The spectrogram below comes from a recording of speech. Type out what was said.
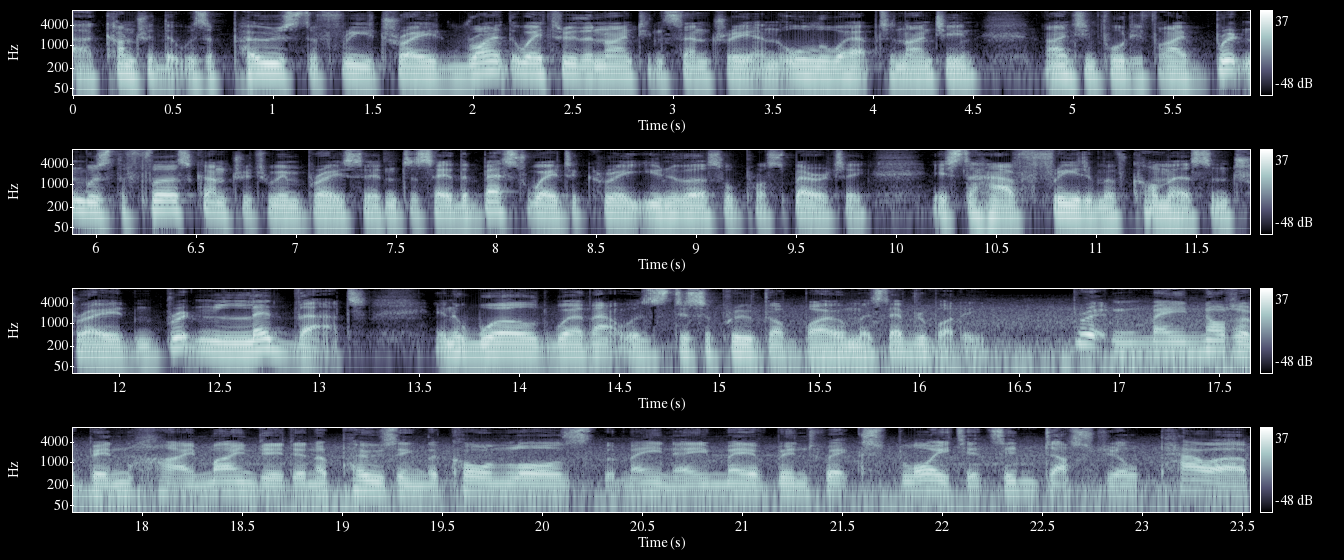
a country that was opposed to free trade right the way through the 19th century and all the way up to 19, 1945. Britain was the first country to embrace it and to say the best way to create universal prosperity is to have freedom of commerce and trade. And Britain led that in a world where that was disapproved of by almost everybody. Britain may not have been high minded in opposing the Corn Laws. The main aim may have been to exploit its industrial power,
